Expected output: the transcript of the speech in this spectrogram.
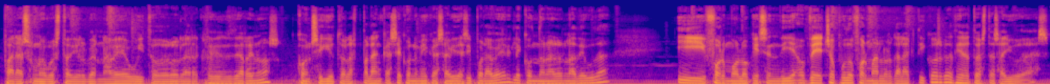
para su nuevo estadio el Bernabéu y toda la recalificación de terrenos, consiguió todas las palancas económicas habidas y por haber y le condonaron la deuda y formó lo que es en día, de hecho pudo formar los Galácticos gracias a todas estas ayudas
